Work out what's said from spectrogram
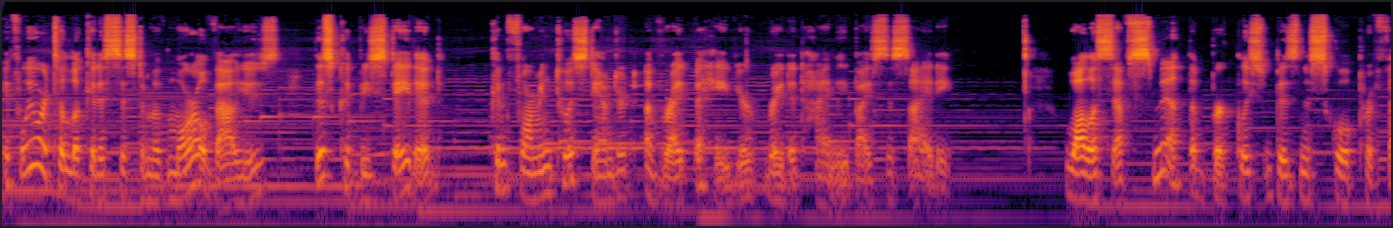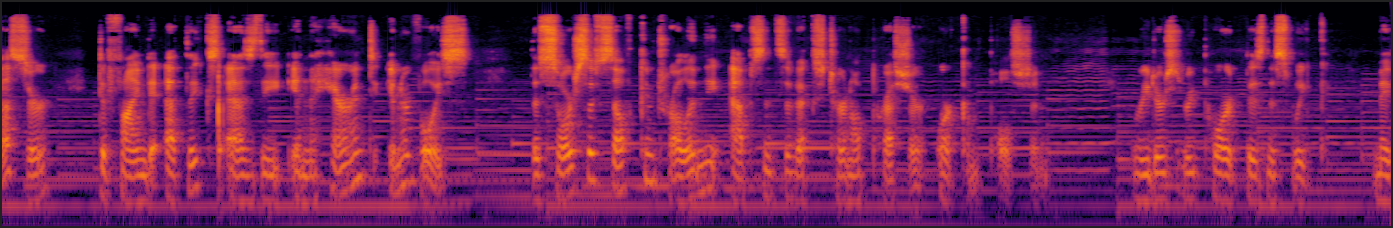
if we were to look at a system of moral values, this could be stated conforming to a standard of right behavior rated highly by society. Wallace F. Smith, a Berkeley Business School professor, defined ethics as the inherent inner voice, the source of self control in the absence of external pressure or compulsion. Reader's Report Business Week, May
